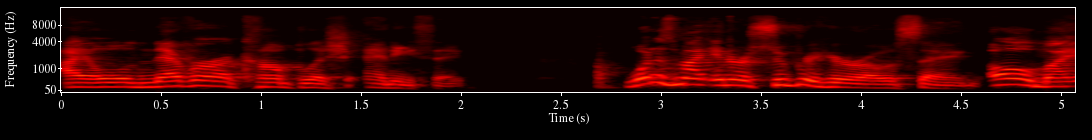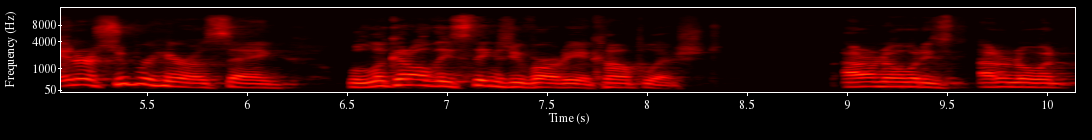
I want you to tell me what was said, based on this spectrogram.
i will never accomplish anything. What is my inner superhero saying? Oh my inner superhero saying well look at all these things you've already accomplished i don't know what he's i don't know what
